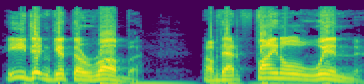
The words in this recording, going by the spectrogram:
He didn't get the rub of that final win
